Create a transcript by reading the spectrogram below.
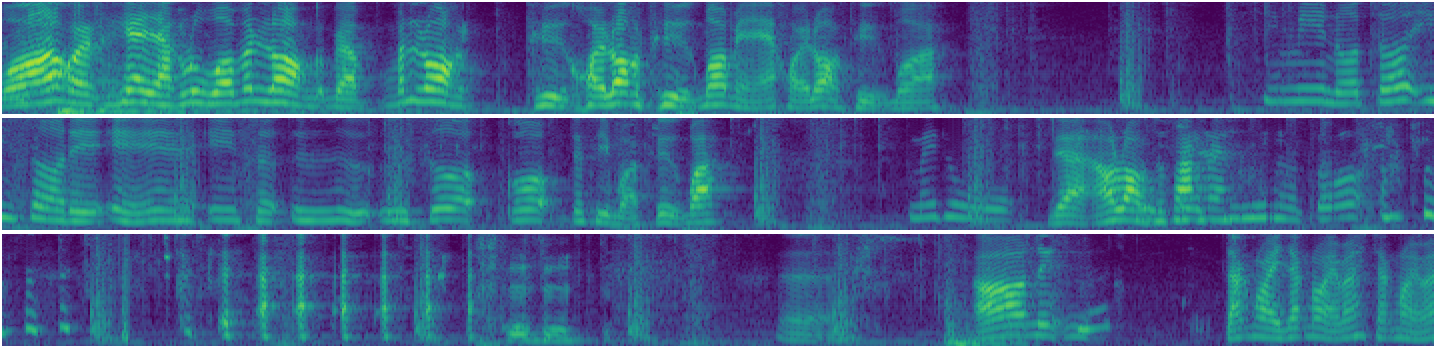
บอข่อยแค่อยากรู้ว่ามันลองแบบมันลองถือคอยลองถือบ่แหมคอยลองถือบ่คิมิโนโตะอิโซเดเออิโซอืออือโซโกจะสิบ่ถือบ่ไม่ถูกเดี๋ยวเอาลองสิฟังนะมิโนโตะเออเอาหนึ่งจักหน่อยจักหน่อยไหมจักหน่อยไหม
